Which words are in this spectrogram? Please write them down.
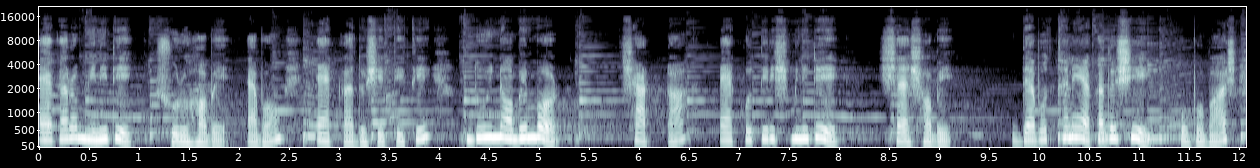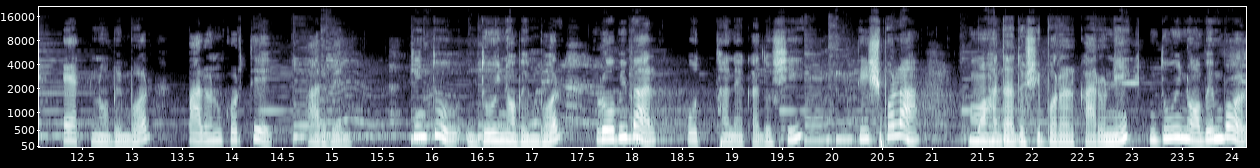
এগারো মিনিটে শুরু হবে এবং একাদশী তিথি দুই নভেম্বর সাতটা একত্রিশ মিনিটে শেষ হবে। দেবোত্থানী একাদশী উপবাস এক নভেম্বর পালন করতে পারবেন। কিন্তু দুই নভেম্বর রবিবার উত্থান একাদশী। তিসফলা মহাদ্বাদশী পড়ার কারণে দুই নভেম্বর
